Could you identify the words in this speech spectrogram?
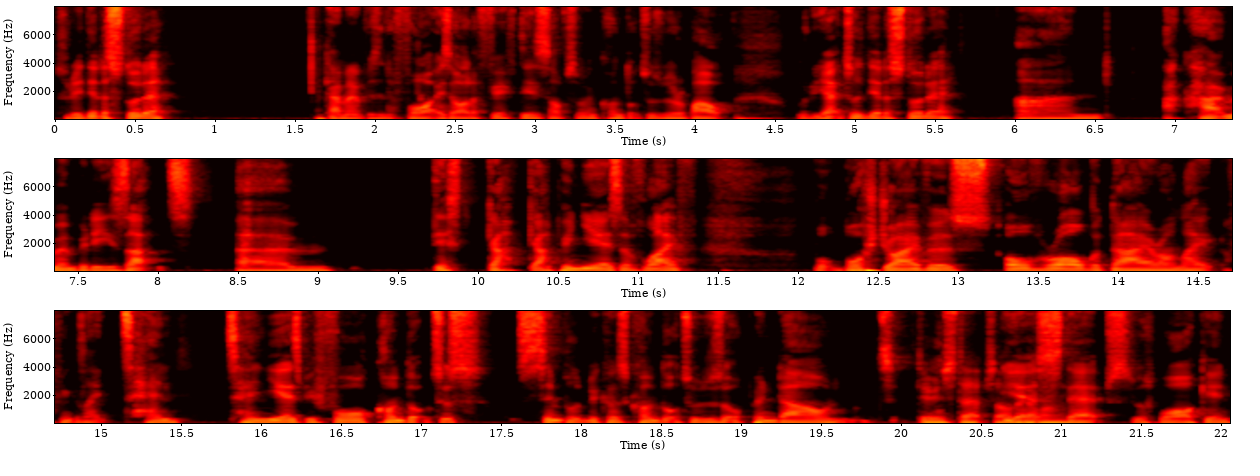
So they did a study. I can't remember if it was in the forties or the fifties, obviously when conductors were about. But he actually did a study, and I can't remember the exact um, this gap gap in years of life. But bus drivers overall would die around like I think it's like 10, 10 years before conductors, simply because conductors was up and down, Doing steps all yeah, day long. steps, just walking,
